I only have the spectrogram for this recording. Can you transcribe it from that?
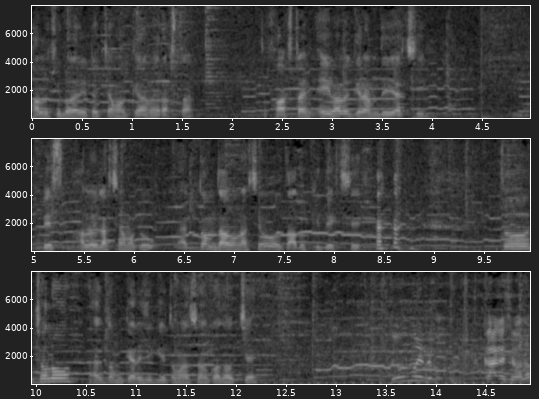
ভালো ছিল আর এটা হচ্ছে আমার গ্রামের রাস্তা তো ফার্স্ট টাইম এইভাবে গ্রাম দিয়ে যাচ্ছি বেশ ভালোই লাগছে আমাকেও একদম দারুণ লাগছে ও দাদু কি দেখছে তো চলো একদম গ্যারেজে গিয়ে তোমার সঙ্গে কথা হচ্ছে दो मिनट काज আছে বলো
